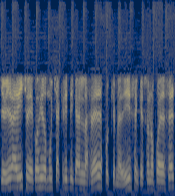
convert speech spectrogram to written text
yo ya he dicho y he cogido mucha crítica en las redes porque me dicen que eso no puede ser,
